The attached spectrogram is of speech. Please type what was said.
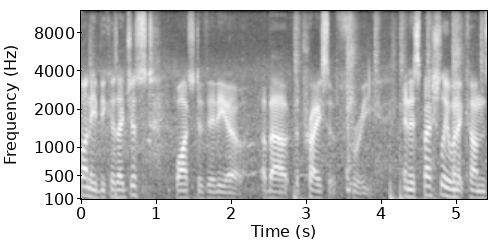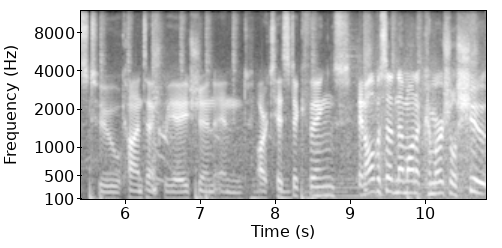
Funny because I just watched a video about the price of free. And especially when it comes to content creation and artistic things. And all of a sudden I'm on a commercial shoot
